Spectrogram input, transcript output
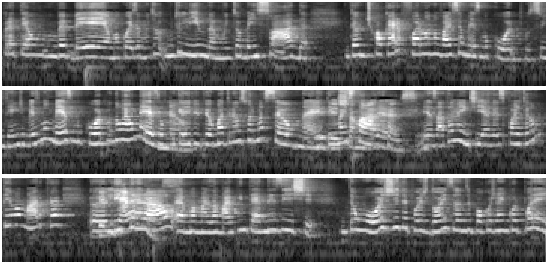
para ter um bebê, é uma coisa muito, muito linda, muito abençoada. Então, de qualquer forma, não vai ser o mesmo corpo, você entende? Mesmo o mesmo corpo não é o mesmo, Não. porque ele viveu uma transformação, né? Ele Ele, tem uma história. marcas. Exatamente. E às vezes pode até não ter uma marca uh, literal, é uma, mas a marca interna existe. Então hoje, depois de dois anos e pouco, eu já incorporei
